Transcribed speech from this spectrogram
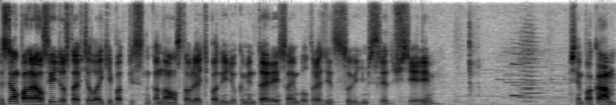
Если вам понравилось видео, ставьте лайки, подписывайтесь на канал, оставляйте под видео комментарии. С вами был Тразиц, увидимся в следующей серии. Всем пока!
